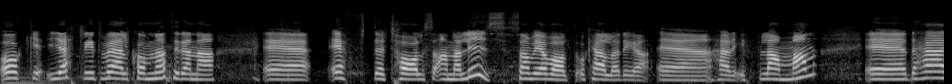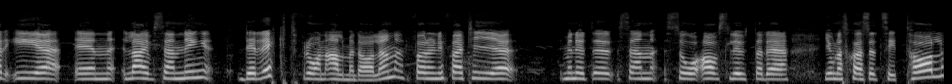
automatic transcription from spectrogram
Och hjärtligt välkomna till denna eh, eftertalsanalys som vi har valt att kalla det eh, här i Flamman. Eh, det här är en livesändning direkt från Almedalen. För ungefär tio minuter sedan så avslutade Jonas Sjöstedt sitt tal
